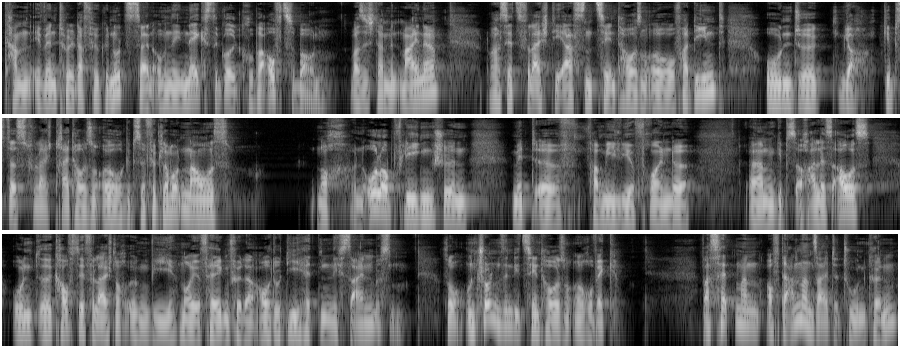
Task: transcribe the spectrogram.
kann eventuell dafür genutzt sein, um die nächste Goldgrube aufzubauen. Was ich damit meine, du hast jetzt vielleicht die ersten 10.000 Euro verdient und äh, ja, gibst das vielleicht 3.000 Euro, gibst du für Klamotten aus, noch in Urlaub fliegen, schön mit äh, Familie, Freunde, ähm, gibst auch alles aus und äh, kaufst dir vielleicht noch irgendwie neue Felgen für dein Auto, die hätten nicht sein müssen. So, und schon sind die 10.000 Euro weg. Was hätte man auf der anderen Seite tun können,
